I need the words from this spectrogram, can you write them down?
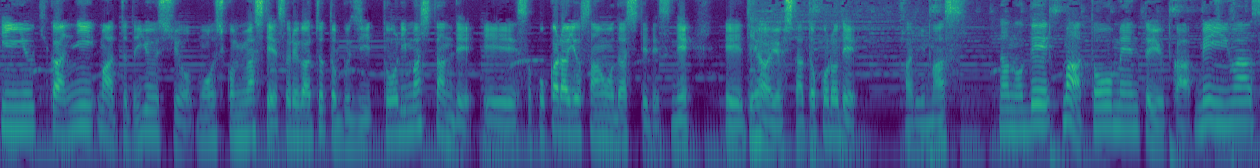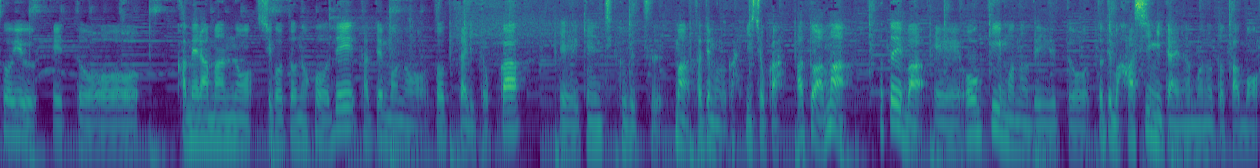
金融機関に、まあ、ちょっと融資を申し込みまして、それがちょっと無事通りましたんで、えーそこから予算を出してですね、えー手配をしたところであります。なので、まあ、当面というか、メインはそういう、えっと、カメラマンの仕事の方で建物を撮ったりとか、えー建築物、まあ、建物が一緒か。あとは、まあ、例えば、えー大きいもので言うと、例えば橋みたいなものとかも、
